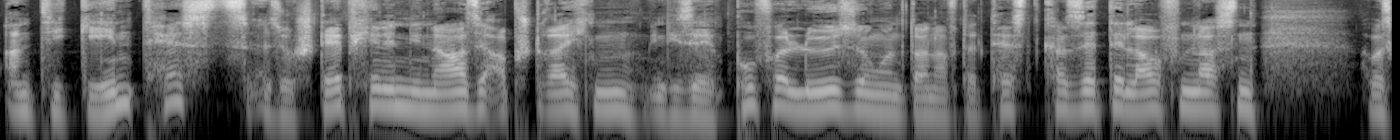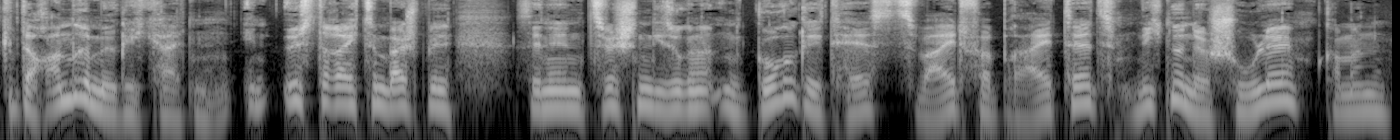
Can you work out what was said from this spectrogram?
Antigentests, also Stäbchen in die Nase abstreichen, in diese Pufferlösung und dann auf der Testkassette laufen lassen. Aber es gibt auch andere Möglichkeiten. In Österreich zum Beispiel sind inzwischen die sogenannten Gurgeltests weit verbreitet. Nicht nur in der Schule, kann man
